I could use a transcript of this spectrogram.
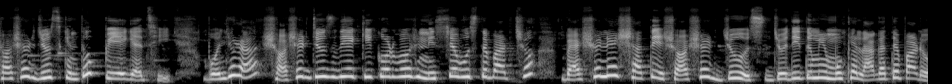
শসার জুস কিন্তু পেয়ে গেছি। বন্ধুরা, শসার জুস দিয়ে কি করব নিশ্চয় বুঝতে পারছ? বেসনের সাথে শসার জুস যদি তুমি মুখে লাগাতে পারো,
